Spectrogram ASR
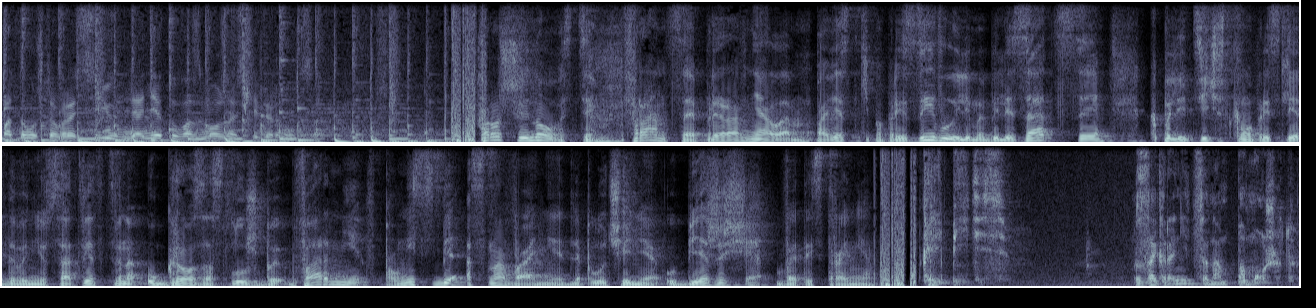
потому что в Россию у меня нет возможности вернуться. Хорошие новости. Франция приравняла повестки по призыву или мобилизации к политическому преследованию. Соответственно, угроза службы в армии вполне себе основание для получения убежища в этой стране. Крепитесь. За граница нам поможет.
